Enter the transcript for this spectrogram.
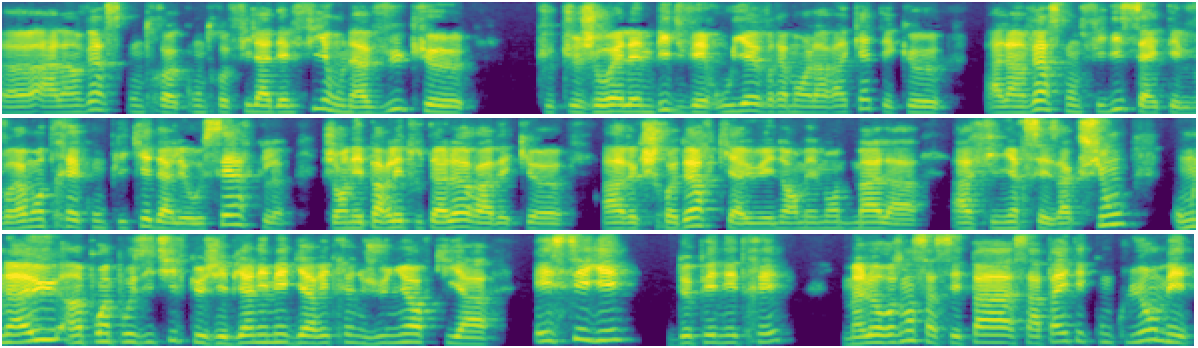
Euh, à l'inverse, contre, contre Philadelphie, on a vu que, que, que, Joel Embiid verrouillait vraiment la raquette et que, à l'inverse, contre Philly, ça a été vraiment très compliqué d'aller au cercle. J'en ai parlé tout à l'heure avec, euh, avec Schroeder qui a eu énormément de mal à, à, finir ses actions. On a eu un point positif que j'ai bien aimé, Gary Trent Jr. qui a essayé de pénétrer. Malheureusement, ça n'a pas, été concluant, mais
